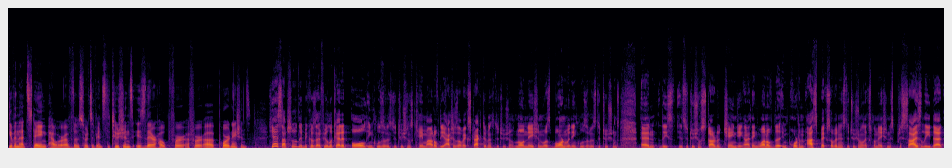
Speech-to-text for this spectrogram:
given that staying power of those sorts of institutions, is there hope for for uh, poor nations? Yes, absolutely. Because if you look at it, all inclusive institutions came out of the ashes of extractive institutions. No nation was born with inclusive institutions, and these institutions started changing. And I think one of the important aspects of an institutional explanation is precisely that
